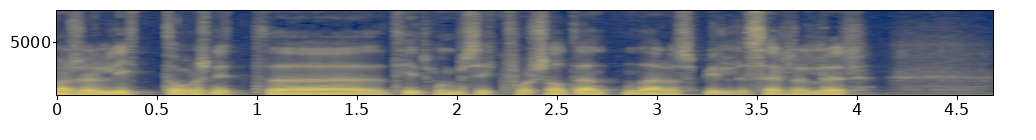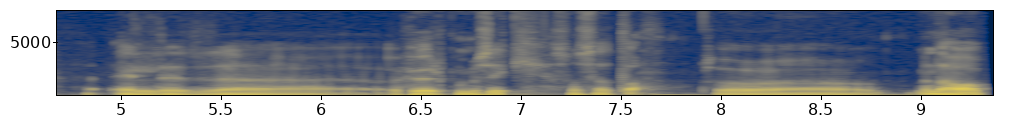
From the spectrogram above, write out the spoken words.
kanskje litt over snittet tid på musikk fortsatt. Enten det er å spille selv eller, eller høre på musikk, sånn sett. da. Så, men jeg har,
